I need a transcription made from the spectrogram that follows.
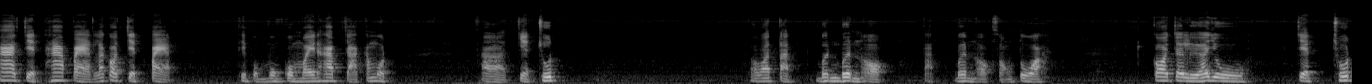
ห้าเจ็ดห้าแปดแล้วก็เจ็ดแปดที่ผมวงกลมไว้นะครับ จากทั้งหมดเจ็ดชุด เพราะว่าตัดเบิ้ลเบิ้ลออกตัดเบิ้ลออกสองตัว ก็จะเหลืออยู่ เจ็ดชุด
